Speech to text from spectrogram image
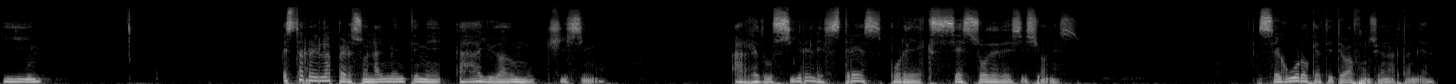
Y esta regla personalmente me ha ayudado muchísimo a reducir el estrés por el exceso de decisiones. Seguro que a ti te va a funcionar también.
